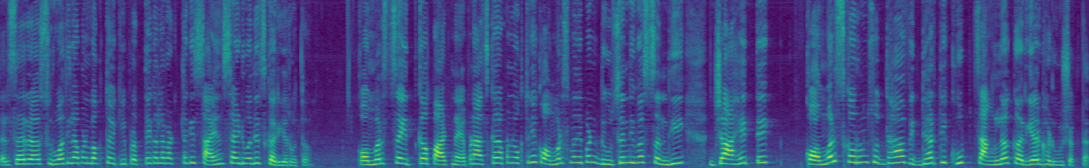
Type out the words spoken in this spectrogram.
तर सर सुरुवातीला आपण बघतोय की प्रत्येकाला वाटतं की सायन्स साईडमध्येच करिअर होतं. कॉमर्सचं इतकं पार्ट नाही. पण आजकाल आपण बघतो की कॉमर्समध्ये पण दिवसेंदिवस संधी ज्या आहेत ते कॉमर्स करून सुद्धा विद्यार्थी खूप चांगलं करिअर घडवू शकतात.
